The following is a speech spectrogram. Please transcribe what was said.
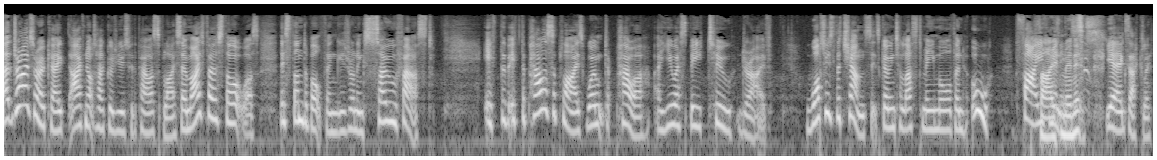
Uh, the drives are okay. I've not had good use with the power supply. So my first thought was this Thunderbolt thing is running so fast. If the if the power supplies won't power a USB 2 drive, what is the chance it's going to last me more than ooh five, Five minutes? minutes. yeah, exactly.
